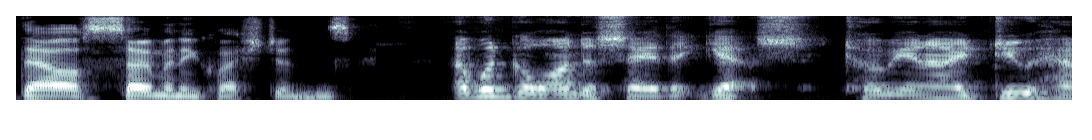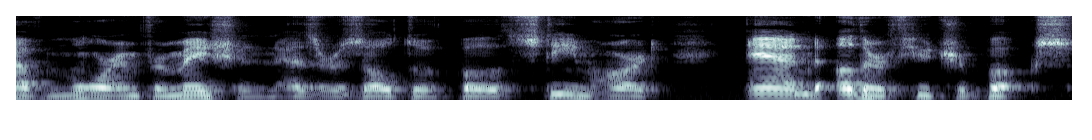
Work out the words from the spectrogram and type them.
there are so many questions. I would go on to say that yes, Toby and I do have more information as a result of both Steamheart and other future books,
